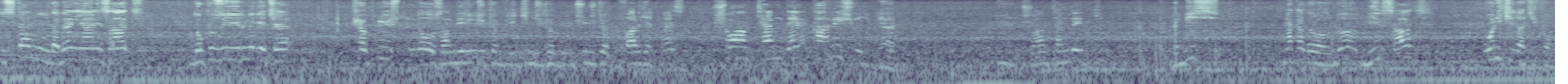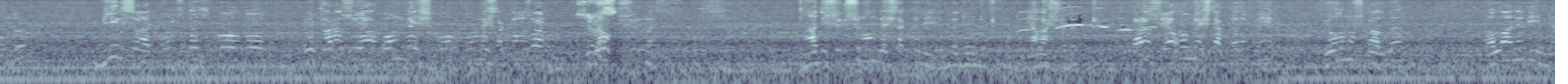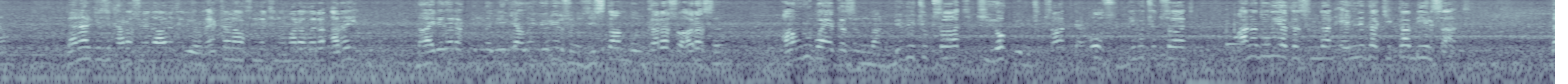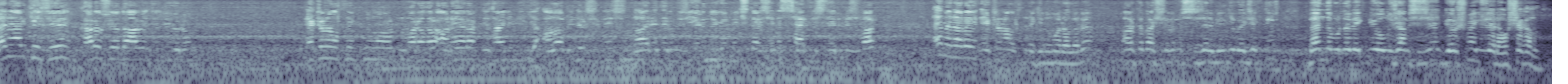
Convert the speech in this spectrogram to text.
İstanbul'da ben yani saat 9'u 20 geçe köprü üstünde olsam birinci köprü, ikinci köprü, üçüncü köprü fark etmez. Şu an Tem'de kahve içiyorduk yani. Şu an Tem'deydik. Ve biz ne kadar oldu? 1 saat 12 dakika oldu. 1 saat 12 dakika oldu ve Karasu'ya 15 on- 15 dakikamız var mı? Sürmez. Yok sürmez. Hadi sürsün 15 dakika diyelim de durduk. Yavaşladık. Karasu'ya 15 dakikalık bir yolumuz kaldı. Vallahi ne diyeyim ya. Ben herkesi Karasu'ya davet ediyorum. Ekran altındaki numaraları arayın. Daireler hakkında bilgi alın görüyorsunuz. İstanbul Karasu arası Avrupa yakasından bir buçuk saat ki yok bir buçuk saat de olsun bir buçuk saat Anadolu yakasından 50 dakika bir saat. Ben herkesi Karasu'ya davet ediyorum. Ekran altındaki numara- numaraları arayarak detaylı bilgi alabilirsiniz. Dairelerimizi yerinde görmek isterseniz servislerimiz var. Hemen arayın ekran altındaki numaraları. Arkadaşlarımız sizlere bilgi verecektir. Ben de burada bekliyor olacağım sizi. Görüşmek üzere. Hoşçakalın.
